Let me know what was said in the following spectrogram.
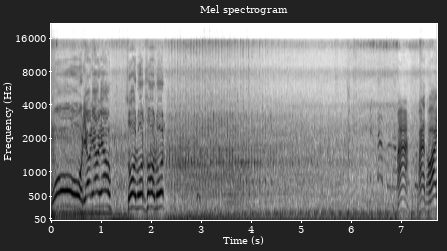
โอ้เดี๋ยวเดี๋ยวเดี๋ยวโซ่รุดโซ่รุดมา มาถอย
